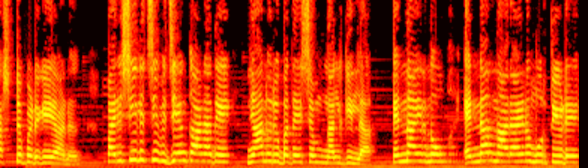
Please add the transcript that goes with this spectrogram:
കഷ്ടപ്പെടുകയാണ്. പരിശീലിച്ച് വിജയം കാണാതെ ഞാൻ ഒരു ഉപദേശം നൽകില്ല. എന്നായിരുന്നു എൻ ആർ നാരായണമൂർത്തിയുടെ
